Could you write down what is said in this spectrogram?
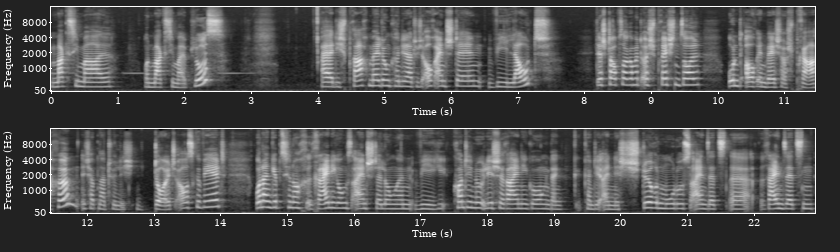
Maximal und Maximal Plus. Äh, die Sprachmeldung könnt ihr natürlich auch einstellen, wie laut der Staubsauger mit euch sprechen soll und auch in welcher Sprache. Ich habe natürlich Deutsch ausgewählt. Und dann gibt es hier noch Reinigungseinstellungen wie kontinuierliche Reinigung. Dann könnt ihr einen Nicht-Stören-Modus äh, reinsetzen,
